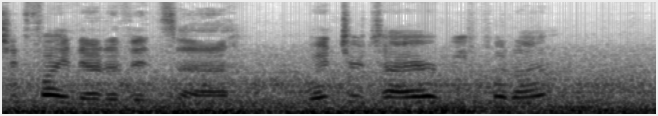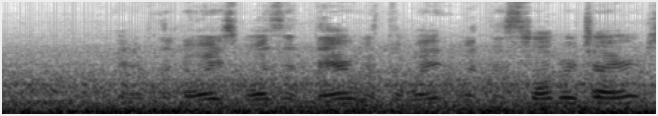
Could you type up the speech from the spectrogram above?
Should find out if it's a winter tire we put on, and if the noise wasn't there with the with the summer tires.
